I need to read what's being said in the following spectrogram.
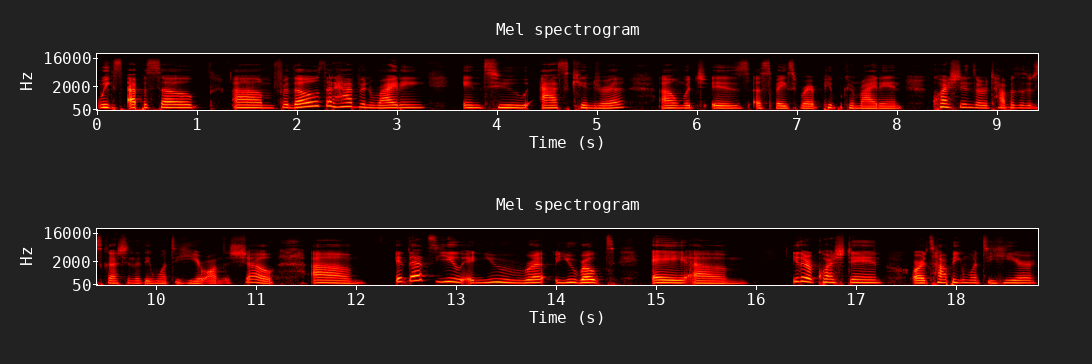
week's episode. Um, for those that have been writing into Ask Kendra, um, which is a space where people can write in questions or topics of discussion that they want to hear on the show. Um, if that's you and you re- you wrote a um, either a question or a topic you want to hear,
